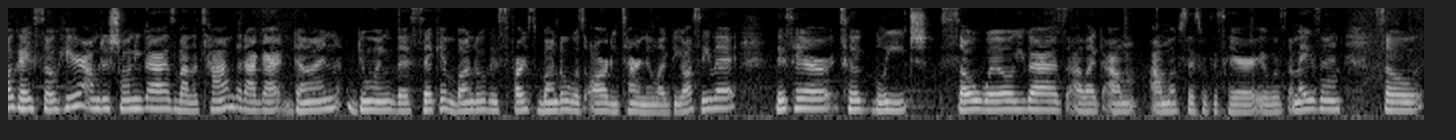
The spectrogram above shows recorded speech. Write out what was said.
Okay, so here I'm just showing you guys by the time that I got done doing the second bundle, this first bundle was already turning. Like, do y'all see that? This hair took bleach so well, you guys. I like I'm I'm obsessed with this hair. It was amazing. So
